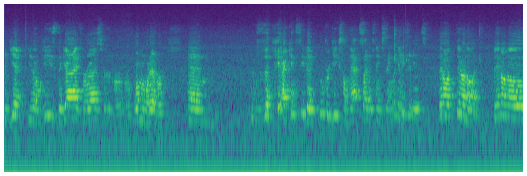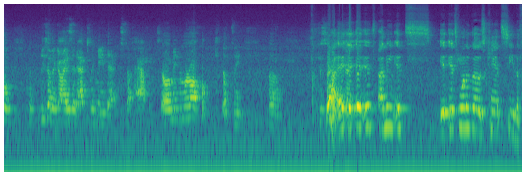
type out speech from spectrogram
But yet, you know, he's the guy for us or, or, or woman, whatever. And the I can see the Uber geeks on that side of things saying, "Look at these idiots. They don't they don't know anything. They don't know these other guys that actually made that stuff happen." So I mean, we're all guilty. Uh, Yeah, it, it, it's. I mean, it's it, it's one of those can't see the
